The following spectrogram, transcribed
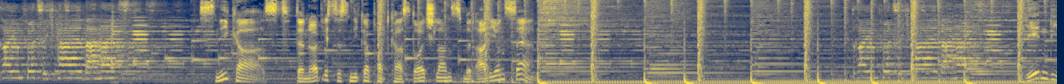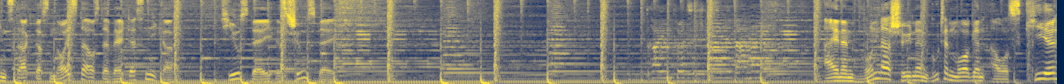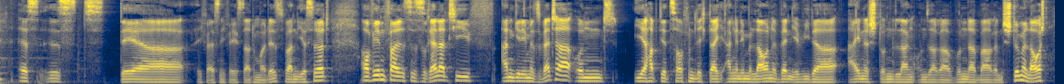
43 halber nice. Sneakast, der nördlichste Sneaker-Podcast Deutschlands mit Adi und Sam. 43 halber nice. Jeden Dienstag das Neueste aus der Welt der Sneaker. Tuesday is Shoes Day. 43 halber nice. Einen wunderschönen guten Morgen aus Kiel. Es ist der, ich weiß nicht welches Datum heute ist, wann ihr es hört. Auf jeden Fall ist es relativ angenehmes Wetter und ihr habt jetzt hoffentlich gleich angenehme Laune, wenn ihr wieder eine Stunde lang unserer wunderbaren Stimme lauscht.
